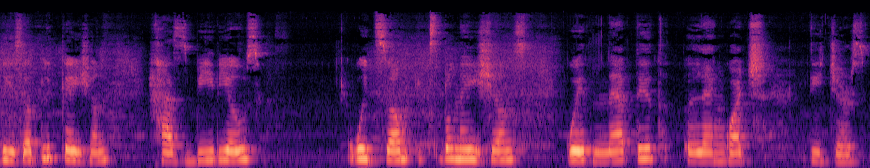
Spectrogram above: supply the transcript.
this application has videos with some explanations with native language teachers.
